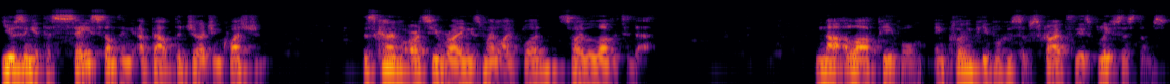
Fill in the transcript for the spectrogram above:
using it to say something about the judge in question. This kind of artsy writing is my lifeblood, so I love it to death. Not a lot of people, including people who subscribe to these belief systems,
